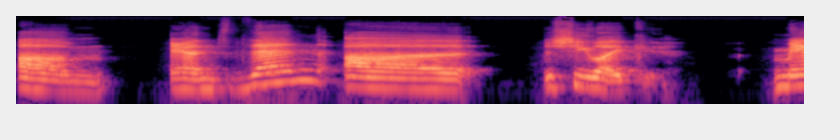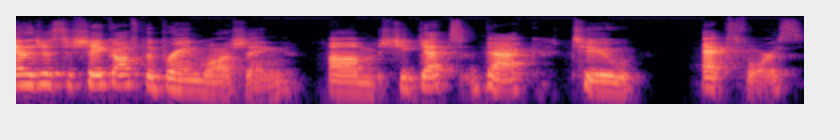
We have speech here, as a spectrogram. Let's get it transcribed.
Um and then uh she like manages to shake off the brainwashing. Um she gets back to x-force.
